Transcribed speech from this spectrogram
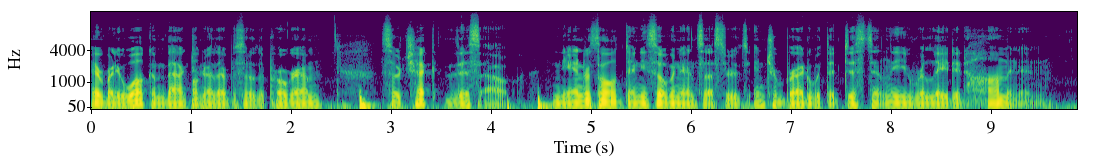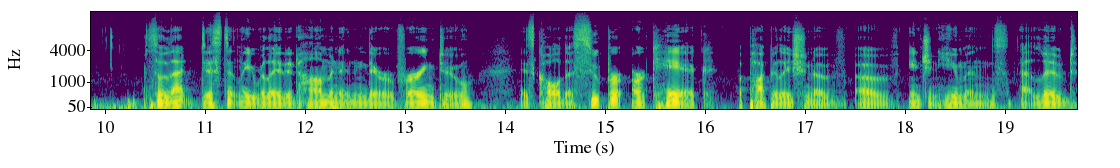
Everybody, welcome back to another episode of the program. So check this out. Neanderthal Denisovan ancestors interbred with a distantly related hominin. So that distantly related hominin they're referring to is called a super archaic population of, of ancient humans that lived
